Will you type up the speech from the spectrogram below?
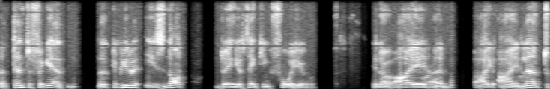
uh, tend to forget. The computer is not doing your thinking for you. You know, I I I learned to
